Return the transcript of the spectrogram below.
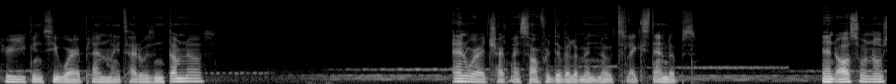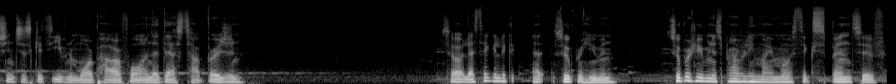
Here you can see where I plan my titles and thumbnails and where I track my software development notes like stand-ups. And also Notion just gets even more powerful on the desktop version. So let's take a look at Superhuman. Superhuman is probably my most expensive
